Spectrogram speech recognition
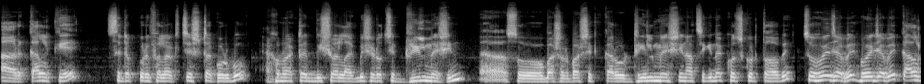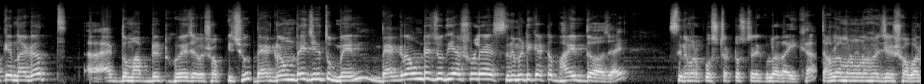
আর কালকে সেট করে ফেলার চেষ্টা করব। এখনও একটা বিষয় লাগবে, সেটা হচ্ছে ড্রিল মেশিন সো বাসার পাশে কারও ড্রিল মেশিন আছে কিনা খোঁজ করতে হবে। সো হয়ে যাবে হয়ে যাবে। কালকে নাগাদ একদম আপডেট হয়ে যাবে সবকিছু। ব্যাকগ্রাউন্ডটাই যেহেতু মেন ব্যাকগ্রাউন্ডে যদি আসলে সিনেমেটিক একটা ভাইব দেওয়া যায় সিনেমার পোস্টার টোস্টার এগুলো রাইখা, তাহলে আমার মনে হয় যে সবার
